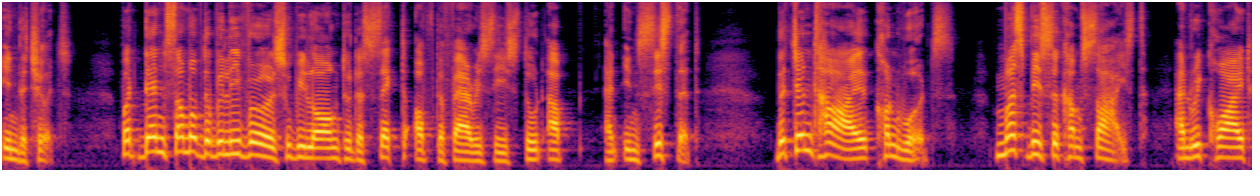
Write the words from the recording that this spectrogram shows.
in the church. But then some of the believers who belonged to the sect of the Pharisees stood up and insisted the Gentile converts must be circumcised and required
